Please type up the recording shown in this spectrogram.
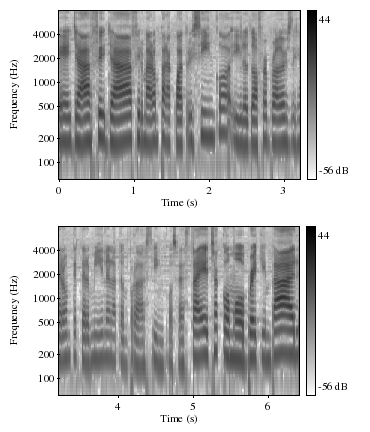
Eh, ya, ya firmaron para 4 y 5 y los Duffer Brothers dijeron que termine en la temporada 5. O sea, está hecha como Breaking Bad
